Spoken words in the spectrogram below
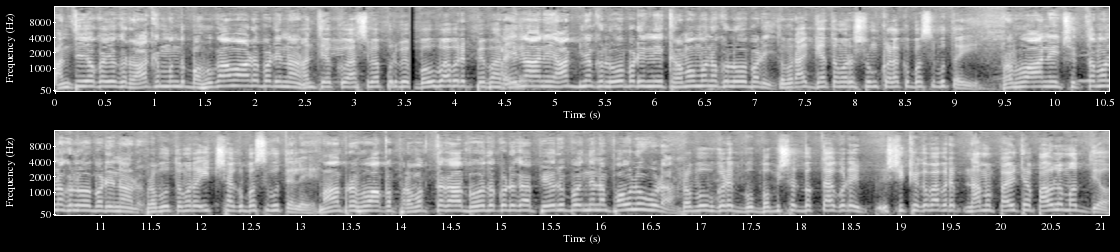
అంత్యోక యొక్క రాకముందు బహుగా వాడబడినాడు. అంత్యోక ఆశీర్వాద पूर्वे बहुबाबर व्यवहार అయినా నీ ఆజ్ఞకు లోబడి నీ క్రమమునకు లోబడి. తమర ఆజ్ఞ తమర శృంఖళకు బసిబుతాయి. ప్రభువా నీ చిత్తమునకు లోబడినాడు. ప్రభు తమర ఇచ్చకు బసిబుతలే. మా ప్రభు ఒక ప్రవక్తగా బోధకుడుగా పేరు పొందిన పౌలు కూడా. ప్రభు గొడే భవిష్యత్ భక్త గొడే శిక్షక బాబరే నామ పవిత్ర పౌల మధ్య.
